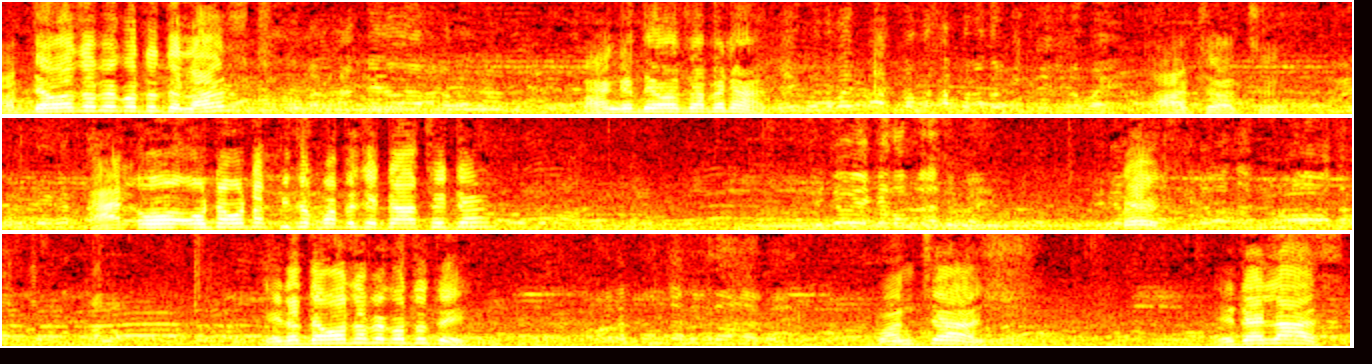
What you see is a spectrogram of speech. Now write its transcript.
আর দেওয়া যাবে কততে লাস্ট ভাঙে দেওয়া যাবে না? আচ্ছা আচ্ছা। আর ওটা ওটা পৃথক পাবে যেটা আছে এটা? এটা দেওয়া যাবে কততে? পঞ্চাশ। এটাই লাস্ট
